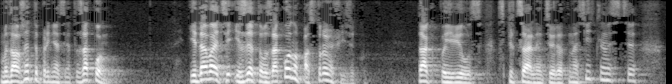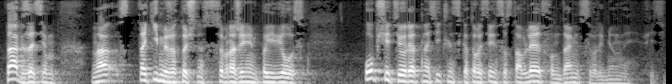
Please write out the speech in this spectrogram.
Мы должны это принять, это закон. И давайте из этого закона построим физику. так появилась специальная теория относительности, так затем на, с такими же точно соображениями появилась общая теория относительности, которая сегодня составляет фундамент современной физики.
